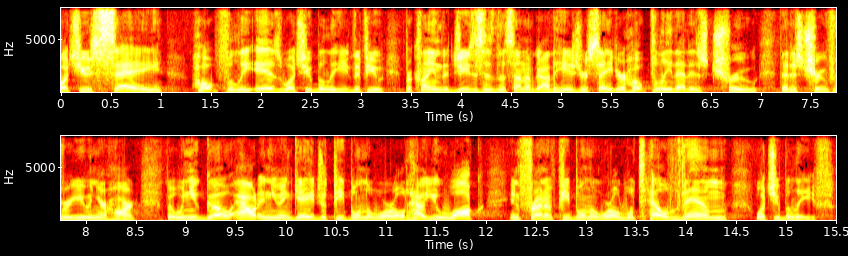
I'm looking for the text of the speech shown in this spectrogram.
What you say, hopefully, is what you believe. If you proclaim that Jesus is the Son of God, that He is your Savior, hopefully that is true. That is true for you in your heart. But when you go out and you engage with people in the world, how you walk in front of people in the world will tell them what you believe.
